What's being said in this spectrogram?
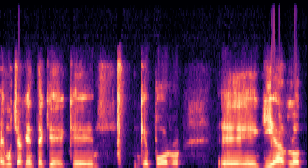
Hay mucha gente que, que, que por eh, guiarlo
